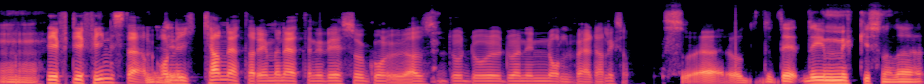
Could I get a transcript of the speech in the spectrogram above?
Mm. Det, det finns där och ni kan äta det men äter ni det så går, alltså, då, då, då är ni nollvärda liksom. Så är det. Och det, det, är mycket sådana där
